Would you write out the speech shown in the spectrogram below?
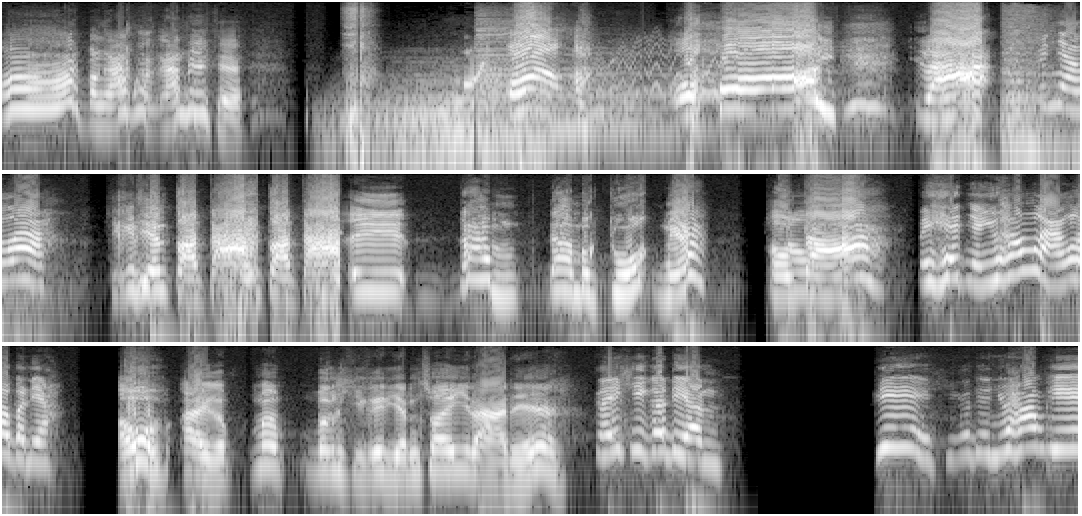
ปาดบางงามบางงามเลยเถอะ โอ้โอ้ยอีหละเป็นหยังล่ะขี่กระเดียนต่อตาต่อตาเอ้ยด้ามด้ามบักจุกเนี่ยเข้าตา ไปเฮ็ดหยังอยู่ข้างหลังล่ะบัดเนี่ยเอาไอ้กับมาเบิ่งขี่กระเดียนซอยอีหลาเด้อใจขี้กระเดียน พี่ขี้กระเดียนอยู่ห้างพี่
